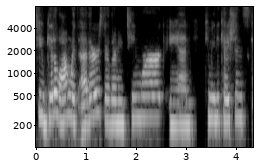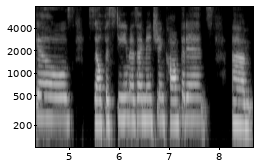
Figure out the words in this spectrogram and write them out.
to get along with others. They're learning teamwork and communication skills, self esteem, as I mentioned, confidence um,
